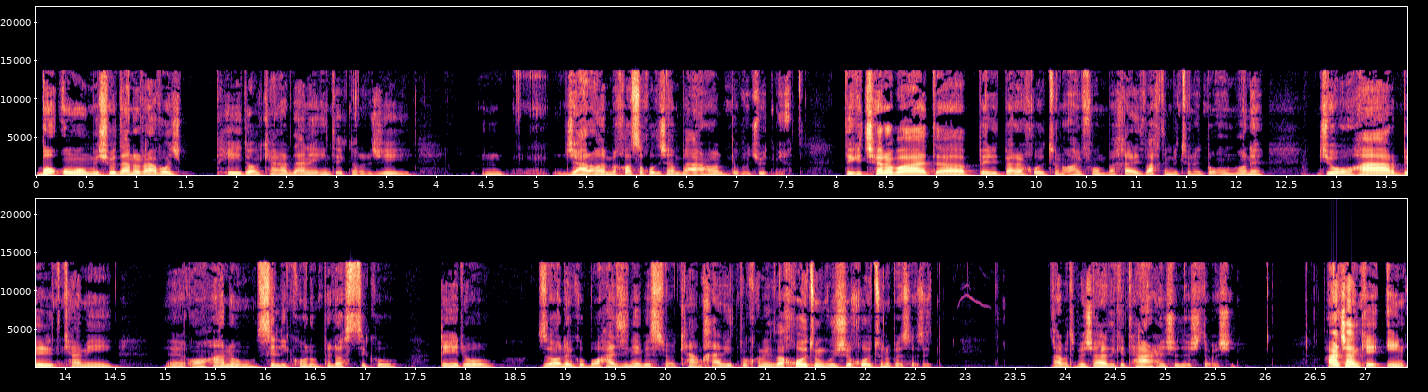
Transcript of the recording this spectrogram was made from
با عمومی شدن و رواج پیدا کردن این تکنولوژی جرائم خاص خودش هم به حال به وجود میاد. دیگه چرا باید برید برای خودتون آیفون بخرید وقتی می‌تونید به عنوان جوهر برید کمی آهن و سیلیکون و پلاستیک و غیره و زالک و با هزینه بسیار کم خرید بکنید و خودتون گوشی خودتون رو بسازید. البته به شرطی که طرحش داشته باشید. هرچند که این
